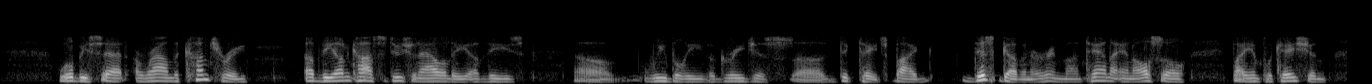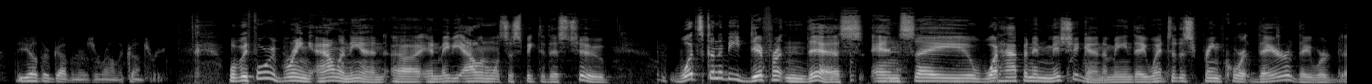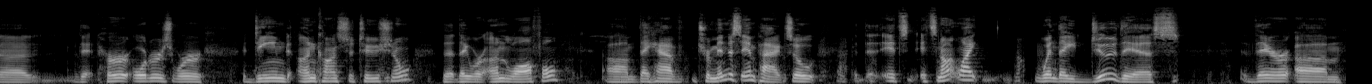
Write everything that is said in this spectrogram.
will be set around the country of the unconstitutionality of these, uh, we believe, egregious uh, dictates by this governor in Montana and also by implication the other governors around the country. Well, before we bring Alan in, uh, and maybe Alan wants to speak to this too, What's going to be different in this and say what happened in Michigan? I mean, they went to the Supreme Court there. They were uh, that her orders were deemed unconstitutional, that they were unlawful. Um, they have tremendous impact. So it's it's not like when they do this, they're um,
